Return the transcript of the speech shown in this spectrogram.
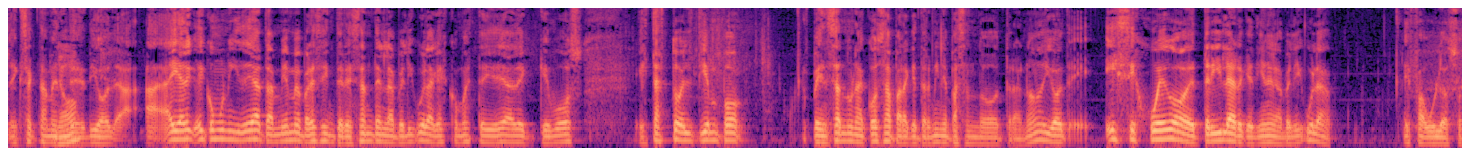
Exactamente. ¿No? Digo, hay, hay como una idea también me parece interesante en la película que es como esta idea de que vos estás todo el tiempo pensando una cosa para que termine pasando otra, ¿no? Digo, ese juego de thriller que tiene la película es fabuloso.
